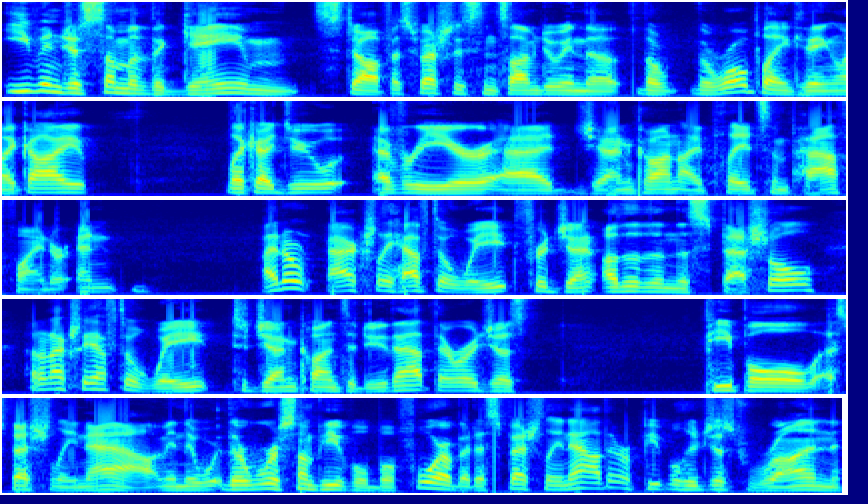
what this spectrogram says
Even just some of the game stuff, especially since I'm doing the the, the role playing thing, like I like I do every year at Gen Con, I played some Pathfinder, and I don't actually have to wait for Gen, other than the special. I don't actually have to wait to Gen Con to do that. There were just people, especially now, I mean, there were, there were some people before, but especially now, there are people who just run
